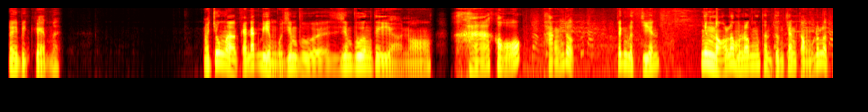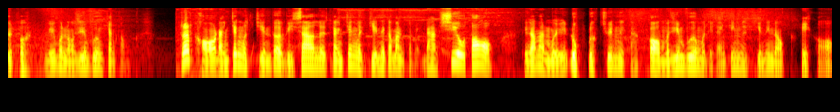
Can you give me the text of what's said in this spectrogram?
Đây bị kém này. Nói chung là cái đặc điểm của diêm vừa diêm vương thì ờ, nó khá khó, thắng được tranh lực chiến. Nhưng nó là một trong những thần tướng tràn cổng rất là tuyệt vời. Nếu mà nó diêm vương tràn cổng rất khó đánh tranh lực chiến. Bởi vì sao đánh tranh lực chiến thì các bạn cần phải đam siêu to, thì các bạn mới đục được xuyên người khác. Còn mà diêm vương mà để đánh tranh lực chiến thì nó cực kỳ khó.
